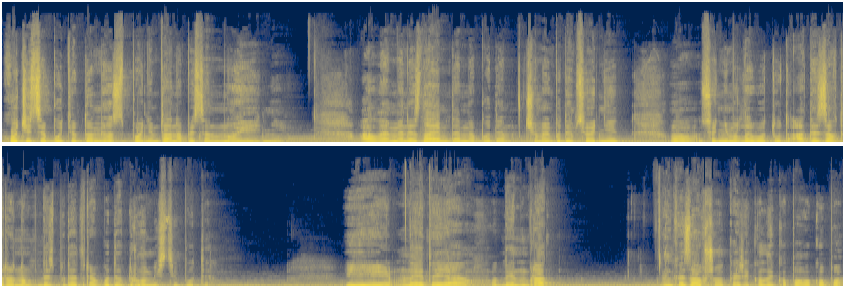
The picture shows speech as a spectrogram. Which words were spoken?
хочеться бути в домі Господнім, да, написано многі дні. Але ми не знаємо, де ми будемо. Чи ми будемо сьогодні, о, сьогодні, можливо, тут, а десь завтра нам десь буде треба буде в другому місці бути. І знаєте, я один брат казав, що каже, коли копав окопа,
